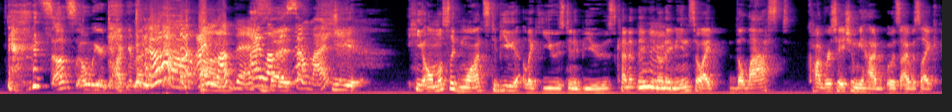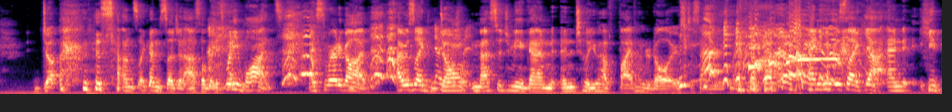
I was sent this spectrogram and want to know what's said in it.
it sounds so weird talking about it. I Um, love this. I love but this so much. He he almost like wants to be like used and abused kind of thing. You know what I mean? So I the last conversation we had was I was like. Don't, this sounds like I'm such an asshole, but it's what he wants. I swear to God. I was like, No don't judgment. message me again until you have five hundred dollars to send me and he was like, yeah, and he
